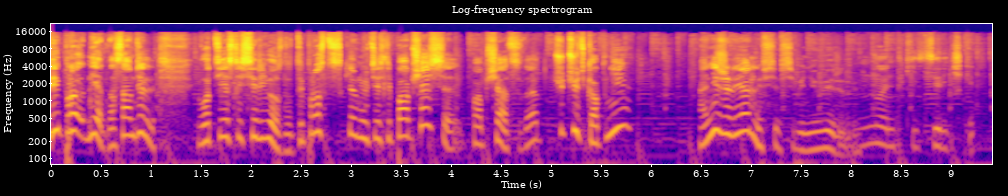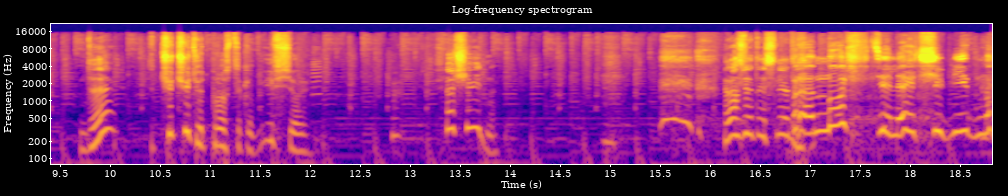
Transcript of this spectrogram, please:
Ты про... Нет, на самом деле, вот если серьезно, ты просто с кем-нибудь, если пообщайся, пообщаться, да, чуть-чуть копни, они же реально все в себе не уверены. Ну, они такие истерички. Да? Чуть-чуть вот просто как и все. Все очевидно. Разве это исследование? Про нож в теле очевидно,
